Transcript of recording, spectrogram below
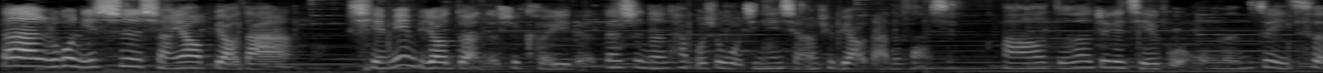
当然，如果你是想要表达前面比较短的，是可以的。但是呢，它不是我今天想要去表达的发型。好，得到这个结果，我们这一侧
